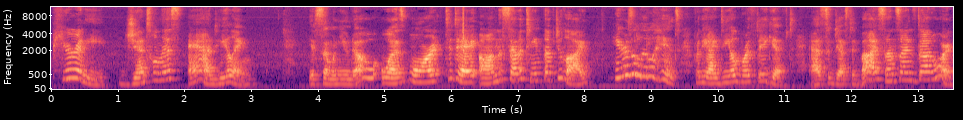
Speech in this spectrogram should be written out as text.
purity, gentleness, and healing. If someone you know was born today on the 17th of July, here's a little hint for the ideal birthday gift, as suggested by sunsigns.org.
